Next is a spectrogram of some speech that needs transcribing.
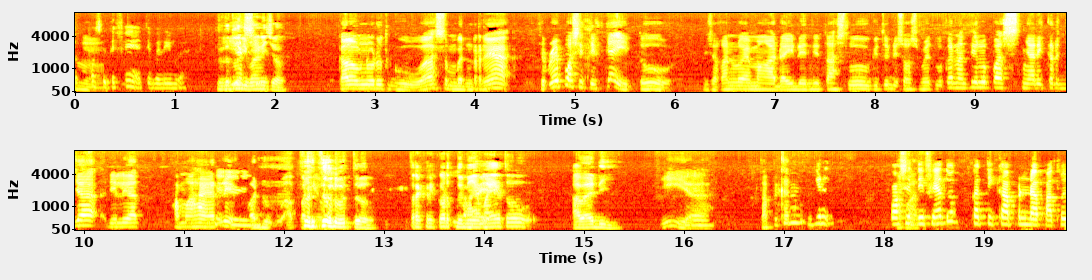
Hmm. positifnya ya tiba-tiba? Menurut Iya lu gimana sih. Col? kalau menurut gua sebenarnya sebenarnya positifnya itu. Misalkan lu emang ada identitas lu gitu di sosmed lu kan nanti lu pas nyari kerja dilihat sama HRD waduh apa nih? Betul betul. Track record dunia maya tuh abadi iya. Tapi kan mungkin positifnya tuh ketika pendapat lo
